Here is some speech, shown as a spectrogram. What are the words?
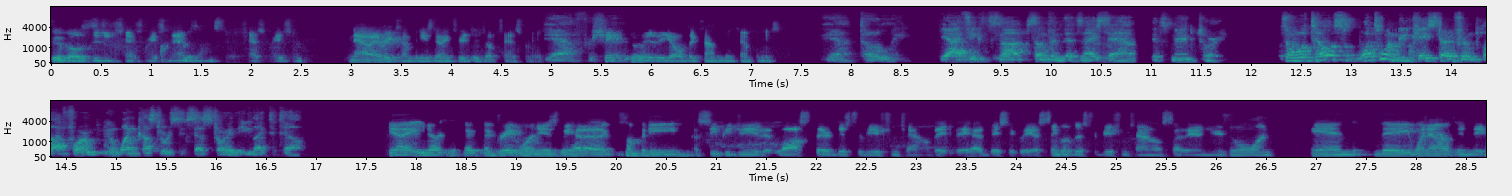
Google's digital transformation, Amazon's digital transformation. Now every company is going through digital transformation. Yeah, for sure. Particularly the old economy companies. Yeah, totally. Yeah, I think it's not something that's nice to have; it's mandatory. So, well, tell us what's one good case study from the platform, you know, one customer success story that you like to tell. Yeah, you know, a, a, great one is we had a company, a CPG, that lost their distribution channel. They, they had basically a single distribution channel, slightly unusual one. And they went out and they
